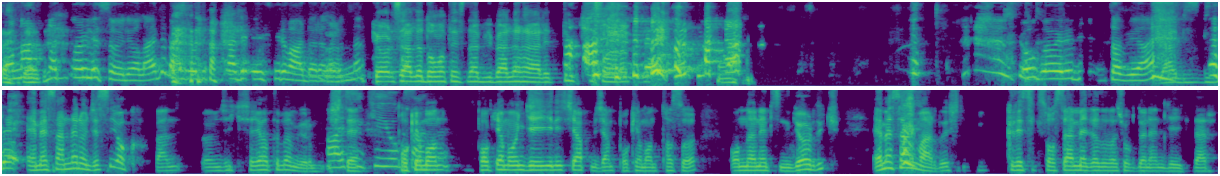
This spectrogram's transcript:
Onlar hatta öyle söylüyorlardı. Ben de orada bir espri vardı aralarında. Ben görselde domatesler, biberler hayal ettim ki sonra... yok öyle değil tabii yani. Yani biz, bizde MSN'den öncesi yok. Ben önceki şeyi hatırlamıyorum. İşte Pokemon sende. Pokemon geyiğini hiç yapmayacağım. Pokemon Taso. Onların hepsini gördük. MSN vardı. İşte klasik sosyal medyada da çok dönen geyikler.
